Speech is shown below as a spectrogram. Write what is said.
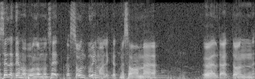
selle teema puhul on mul see, et kas on võimalik, et me saame öelda, et on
